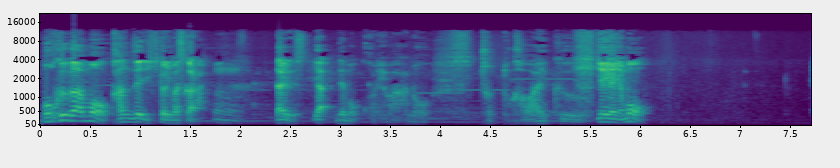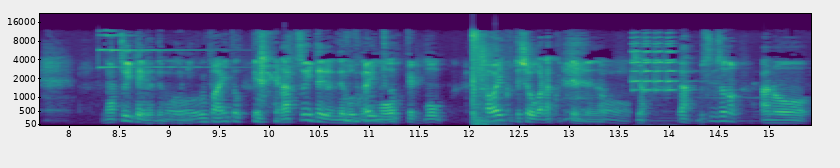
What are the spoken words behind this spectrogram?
僕がもう完全に引き取りますから。うん。大丈夫です。いや、でもこれはあの、ちょっと可愛く。いやいやいや、もう、懐いてるんで僕に。もう、奪い取ってる。懐いてるんで僕にもう、もう、可愛くてしょうがなくってみたいな。いうんや、いや、別にその、あの、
